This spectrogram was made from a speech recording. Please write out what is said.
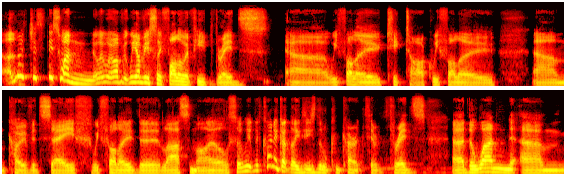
uh, look, just this one. we- we ob- We obviously follow a few threads. Uh, we follow TikTok. We follow um, COVID safe. We follow the last mile. So we, we've kind of got like these little concurrent th- threads. Uh, the one um,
